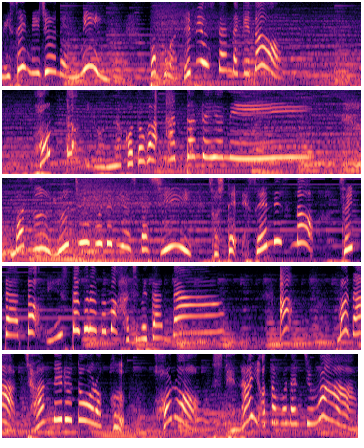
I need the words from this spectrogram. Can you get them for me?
2020年に僕はデビューしたんだけどほんといろんなことがあったんだよね。まず YouTube デビューしたしそして SNS の Twitter と Instagram も始めたんだ。あまだチャンネル登録フォローしてないお友達は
